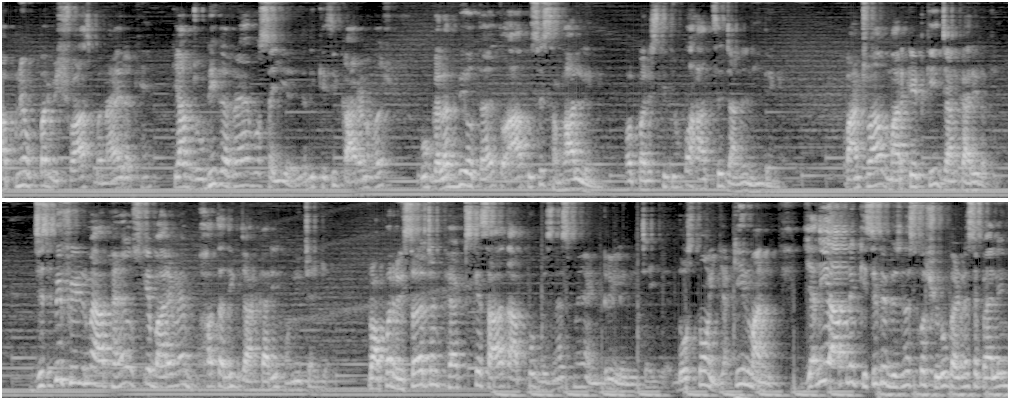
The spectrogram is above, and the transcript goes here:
अपने ऊपर विश्वास बनाए रखें कि आप जो भी कर रहे हैं, वो सही है। यदि किसी कारणवश वो गलत भी होता है तो आप उसे संभाल लेंगे और परिस्थितियों को हाथ से जाने नहीं देंगे। पांचवा, मार्केट की जानकारी रखें। जिस भी फ़ील्ड में आप हैं, उसके बारे में बहुत अधिक जानकारी होनी चाहिए। प्रॉपर रिसर्च एंड फैक्ट्स के साथ आपको बिज़नेस में एंट्री लेनी चाहिए। दोस्तों, यकीन मानिए, यदि आपने किसी भी बिज़नेस को शुरू करने से पहले इन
